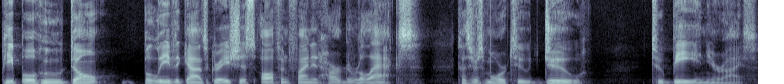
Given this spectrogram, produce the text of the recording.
people who don't believe that God's gracious often find it hard to relax because there's more to do, to be in your eyes.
